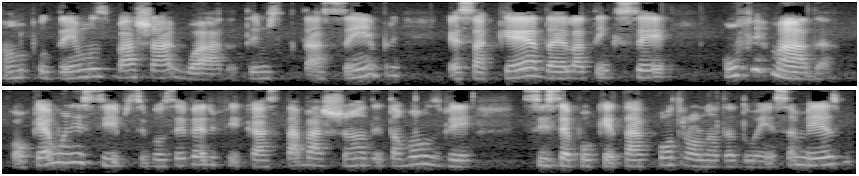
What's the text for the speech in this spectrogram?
nós não podemos baixar a guarda, temos que estar sempre, essa queda ela tem que ser confirmada. Qualquer município, se você verificar se está baixando, então vamos ver se isso é porque está controlando a doença mesmo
